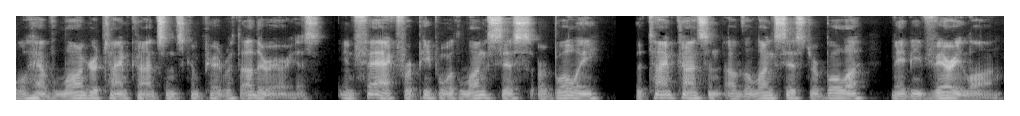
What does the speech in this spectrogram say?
will have longer time constants compared with other areas. In fact, for people with lung cysts or bullae, the time constant of the lung cyst or bulla may be very long.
